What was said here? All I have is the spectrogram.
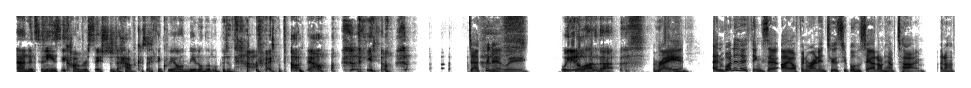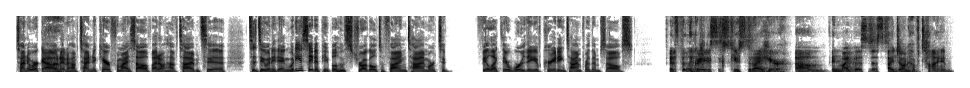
And it's an easy conversation to have because I think we all need a little bit of that right about now. you know, definitely. We need a lot of that. Right. And one of the things that I often run into is people who say, I don't have time. I don't have time to work out. I don't have time to care for myself. I don't have time to to do anything. What do you say to people who struggle to find time or to feel like they're worthy of creating time for themselves? It's been the greatest excuse that I hear um, in my business. I don't have time.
